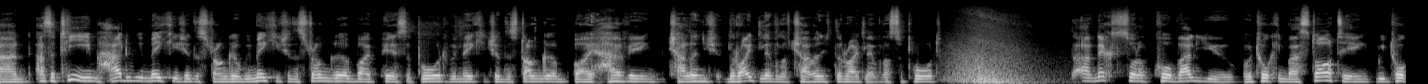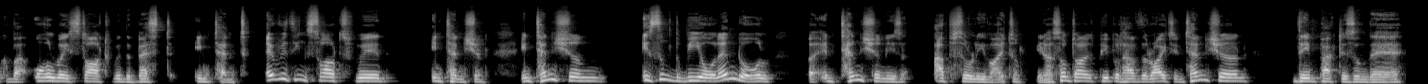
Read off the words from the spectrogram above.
And as a team, how do we make each other stronger? We make each other stronger by peer support. We make each other stronger by having challenge, the right level of challenge, the right level of support. Our next sort of core value, we're talking about starting, we talk about always start with the best intent. Everything starts with intention. Intention isn't the be all end all, but intention is absolutely vital. You know, sometimes people have the right intention, the impact isn't there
